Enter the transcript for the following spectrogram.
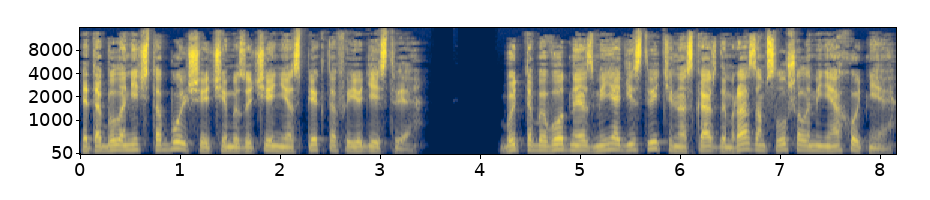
Это было нечто большее, чем изучение аспектов ее действия. Будь-то бы водная змея действительно с каждым разом слушала меня охотнее.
